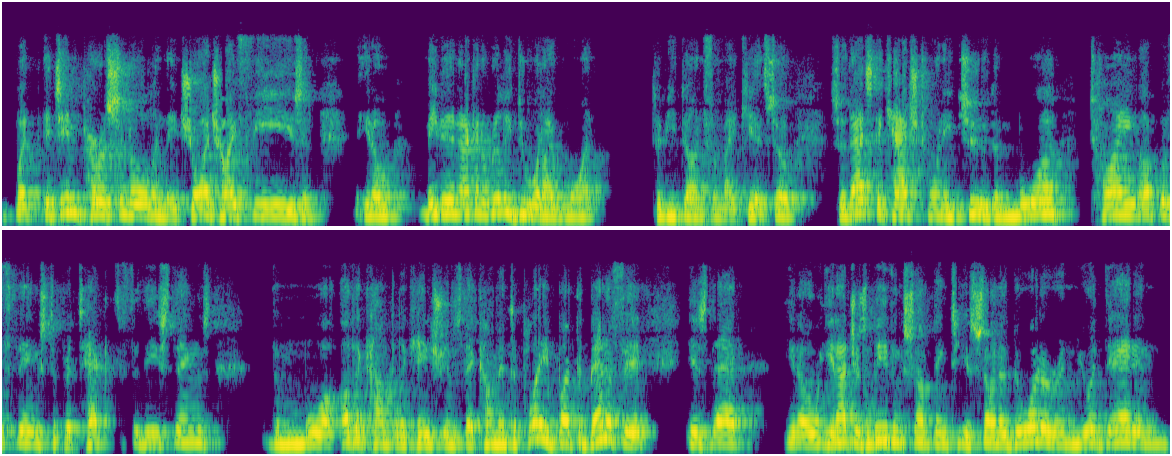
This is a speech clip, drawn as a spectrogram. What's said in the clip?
but it's impersonal and they charge high fees and, you know, maybe they're not going to really do what I want to be done for my kids. So, so that's the catch 22. The more tying up of things to protect for these things, the more other complications that come into play. But the benefit is that, you know, you're not just leaving something to your son or daughter and you're dead and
